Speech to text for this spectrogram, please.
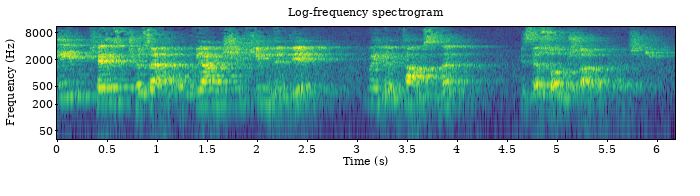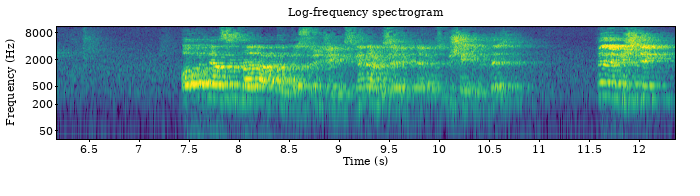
ilk kez çözen, okuyan kişi kimdir diye William Thompson'ı bize sormuşlardı arkadaşlar. Onun yazıtları hakkında söyleyeceğimiz genel özelliklerimiz bu şekildedir. Ne demiştik?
